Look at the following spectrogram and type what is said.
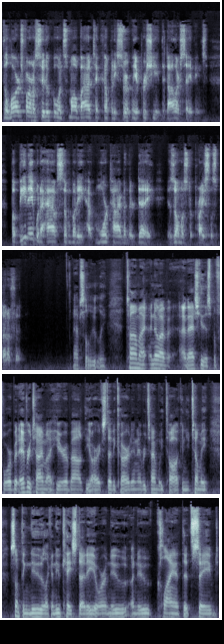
The large pharmaceutical and small biotech companies certainly appreciate the dollar savings, but being able to have somebody have more time in their day is almost a priceless benefit. Absolutely. Tom, I, I, know I've, I've asked you this before, but every time I hear about the RX study card and every time we talk and you tell me something new, like a new case study or a new, a new client that saved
